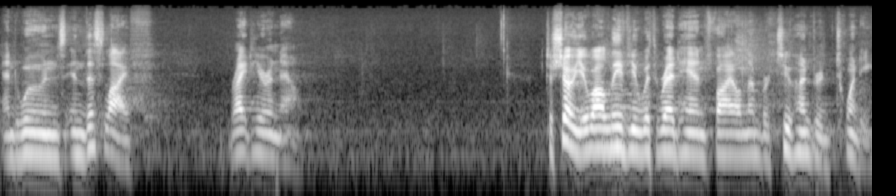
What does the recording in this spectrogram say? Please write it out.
and wounds in this life, right here and now. To show you, I'll leave you with red hand file number 220.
